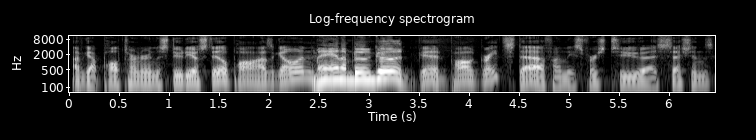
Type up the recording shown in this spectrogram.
I've got Paul Turner in the studio still. Paul, how's it going? Man, I'm doing good. Good. Paul, great stuff on these first two uh, sessions.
